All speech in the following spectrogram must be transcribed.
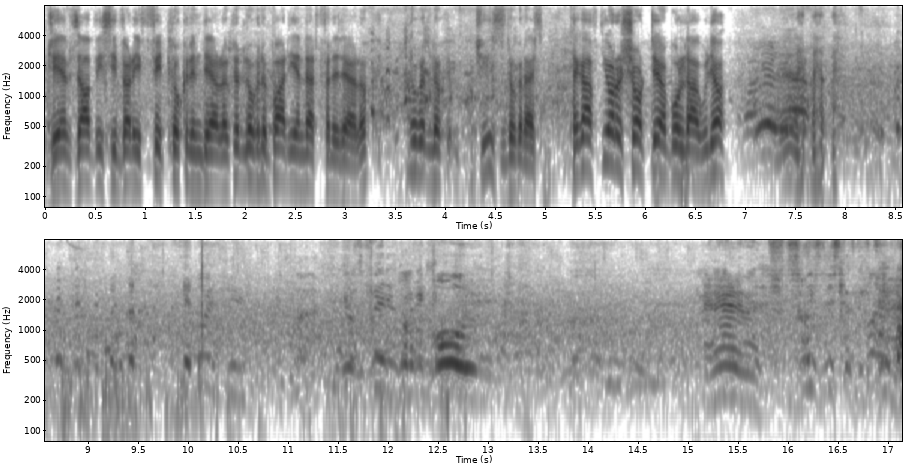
James obviously very fit. Look at him there. Look at look at the body on that fella there. Look, look at look. At, Jesus, look at that. Take off the other shirt there, bulldog, will you? He was afraid he was going to be cold. Size this as the container.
